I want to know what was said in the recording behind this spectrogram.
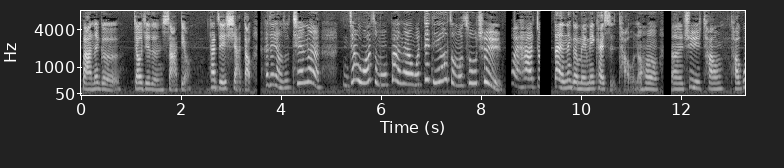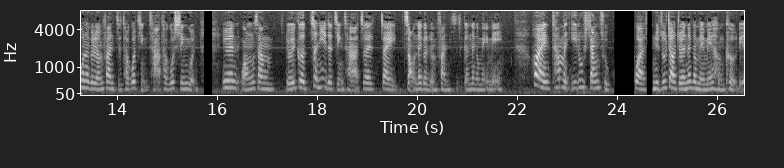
把那个交接的人杀掉，他直接吓到，他在想说：“天哪，你这样我怎么办呢、我弟弟要怎么出去？”后来他就带着那个妹妹开始逃，然后呃去逃逃过那个人贩子，逃过警察，逃过新闻，因为网络上有一个正义的警察在在找那个人贩子跟那个妹妹。后来他们一路相处怪女主角觉得那个妹妹很可怜，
